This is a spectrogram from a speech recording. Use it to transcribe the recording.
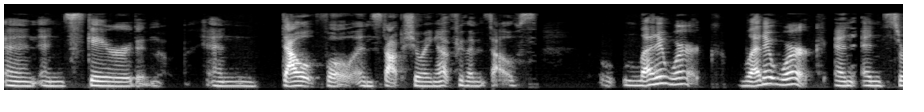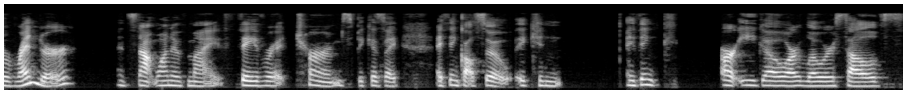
and and scared and and doubtful and stop showing up for themselves. Let it work. Let it work and and surrender. It's not one of my favorite terms because I I think also it can I think our ego, our lower selves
